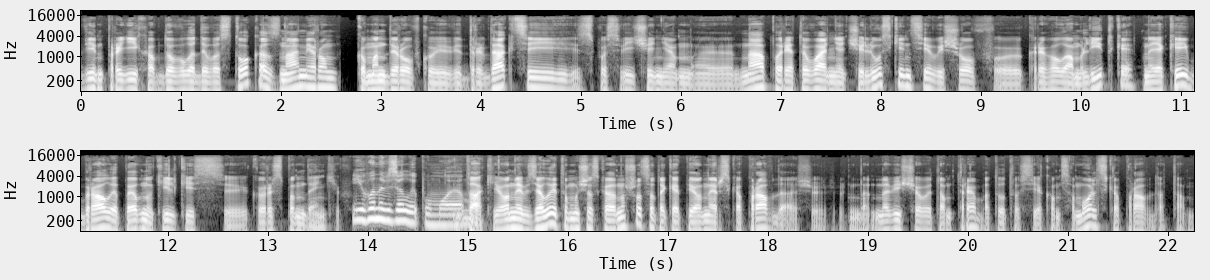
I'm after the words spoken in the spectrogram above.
він приїхав до Владивостока з наміром, командировкою від редакції з посвідченням е, на порятування челюскінців йшов е, криголам літки, на який брали певну кількість е, кореспондентів. Його не взяли, по-моєму. Так, його не взяли, тому що сказали, ну що це таке піонерська правда? Навіщо ви там треба? Тут ось є комсомольська правда там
